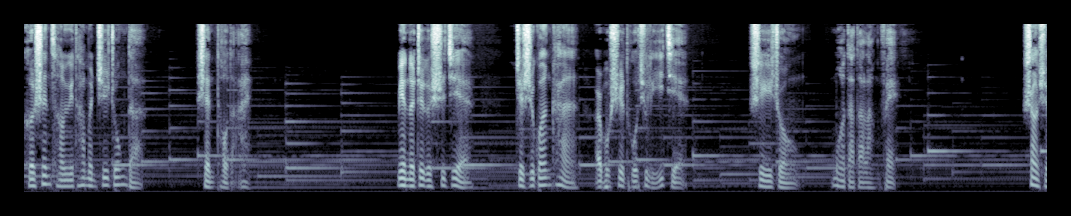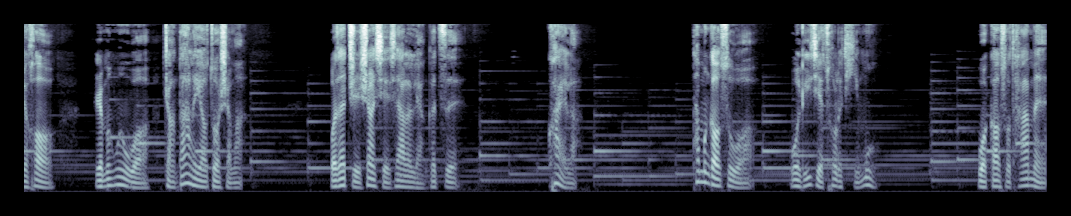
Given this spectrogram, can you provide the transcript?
和深藏于他们之中的。渗透的爱。面对这个世界，只是观看而不试图去理解，是一种莫大的浪费。上学后，人们问我长大了要做什么，我在纸上写下了两个字：快乐。他们告诉我，我理解错了题目。我告诉他们，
